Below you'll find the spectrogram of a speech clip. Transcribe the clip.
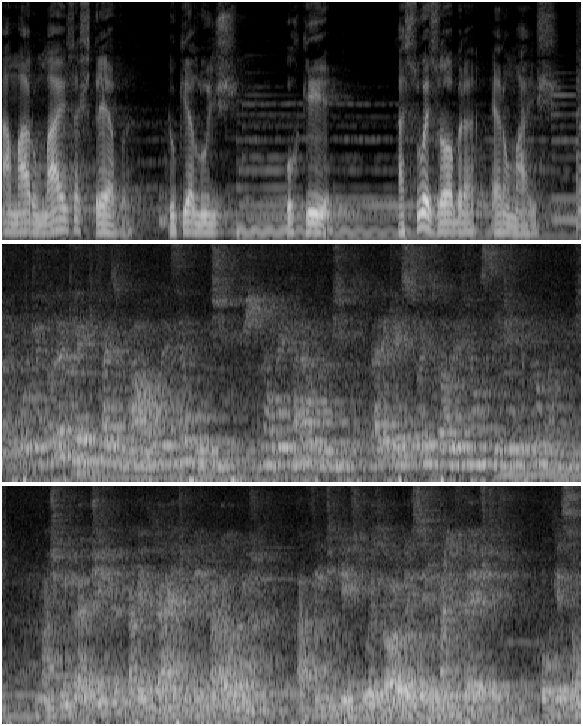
amaram mais as trevas do que a luz, porque as suas obras eram mais. Porque todo aquele que faz o mal aborrece a luz, não vem para a luz, para que as suas obras não sejam reprovadas. Mas quem pratica a verdade vem para a luz, a fim de que as suas obras sejam manifestas, porque são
